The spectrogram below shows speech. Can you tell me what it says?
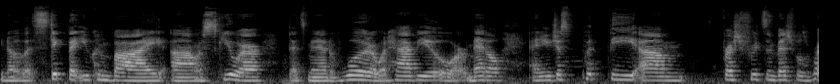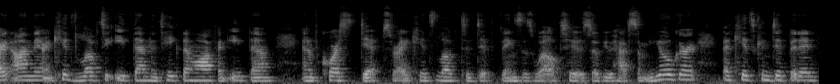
you know, a stick that you can buy, um, a skewer that's made out of wood or what have you, or metal, and you just put the um, fresh fruits and vegetables right on there and kids love to eat them and take them off and eat them and of course dips right? Kids love to dip things as well too. So if you have some yogurt that kids can dip it in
